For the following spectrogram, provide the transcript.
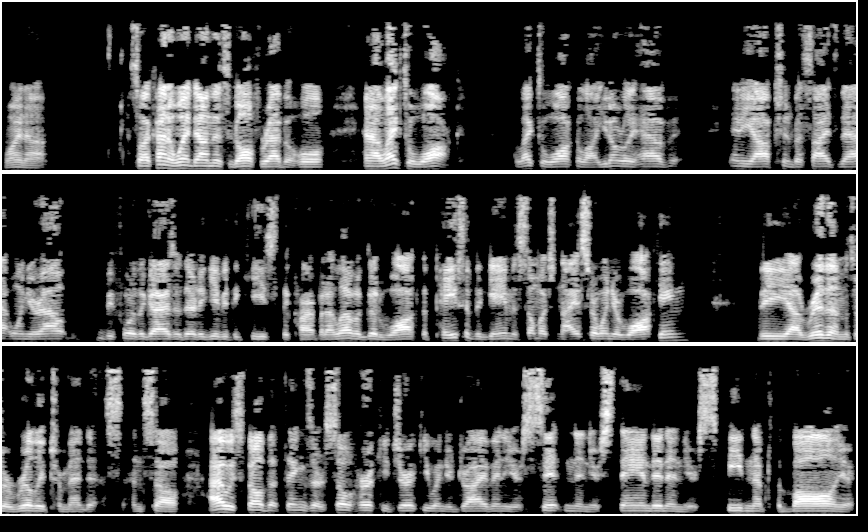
Why not? So I kind of went down this golf rabbit hole and I like to walk. I like to walk a lot. You don't really have any option besides that when you're out before the guys are there to give you the keys to the cart. But I love a good walk. The pace of the game is so much nicer when you're walking. The uh, rhythms are really tremendous. And so I always felt that things are so herky jerky when you're driving and you're sitting and you're standing and you're speeding up to the ball and you're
